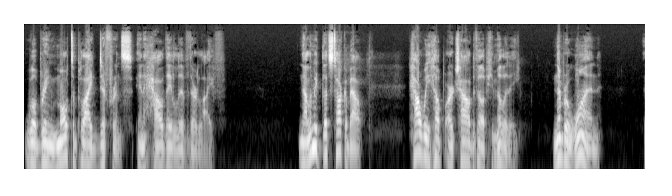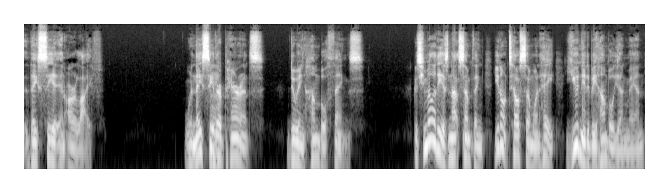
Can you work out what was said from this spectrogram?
will bring multiplied difference in how they live their life. Now let me let's talk about how we help our child develop humility. Number 1, they see it in our life. When they see hmm. their parents doing humble things, because humility is not something you don't tell someone, "Hey, you need to be humble, young man."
